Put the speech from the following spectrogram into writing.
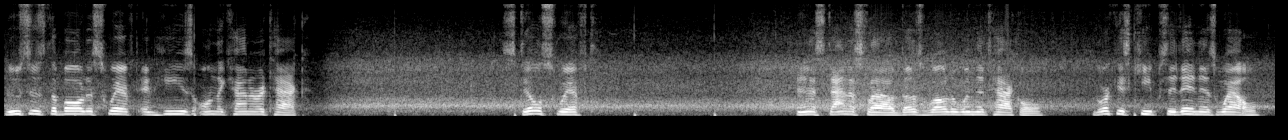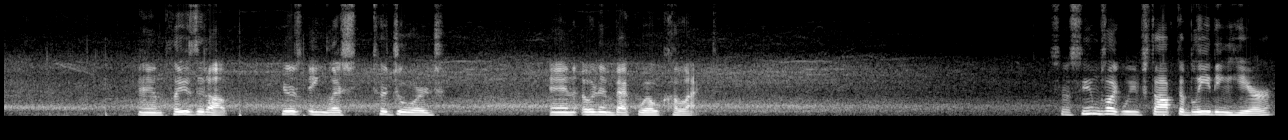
Loses the ball to Swift and he's on the counter attack. Still Swift. And Stanislaw does well to win the tackle. Norcus keeps it in as well and plays it up. Here's English to George and Odenbeck will collect. So it seems like we've stopped the bleeding here.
